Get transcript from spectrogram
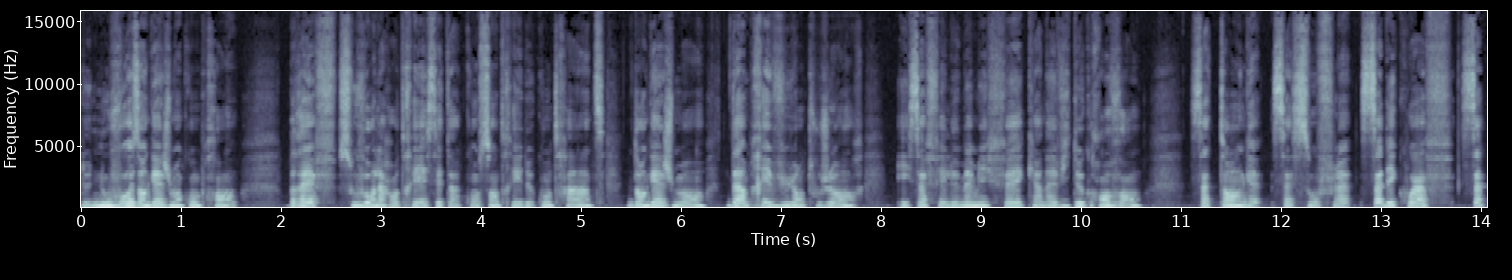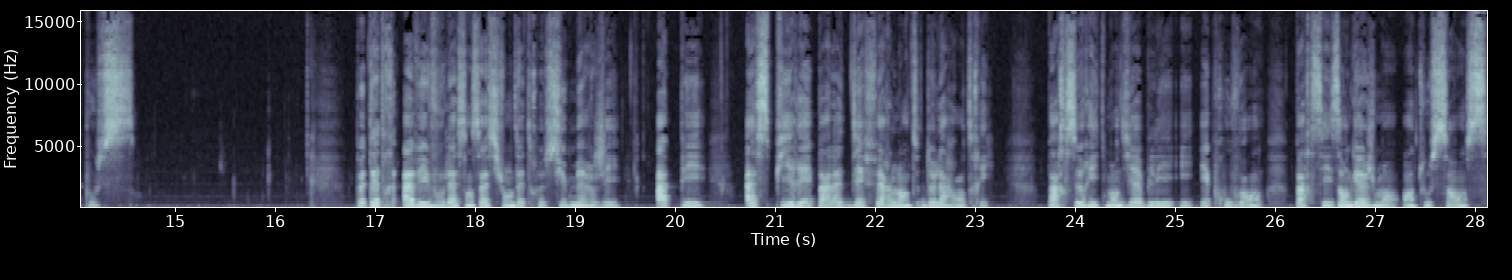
de nouveaux engagements qu'on prend. Bref, souvent la rentrée, c'est un concentré de contraintes, d'engagements, d'imprévus en tout genre, et ça fait le même effet qu'un avis de grand vent. Ça tangue, ça souffle, ça décoiffe, ça pousse. Peut-être avez-vous la sensation d'être submergé, happé, aspiré par la déferlante de la rentrée par ce rythme endiablé et éprouvant, par ces engagements en tous sens,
